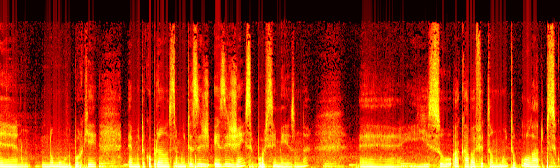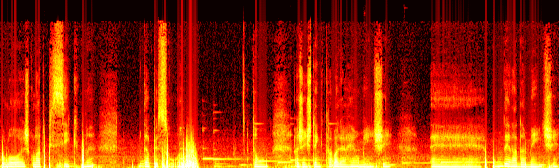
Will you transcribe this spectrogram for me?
é, no, no, mundo, porque é muita cobrança, muita exigência por si mesmo, né? É, e isso acaba afetando muito o lado psicológico, o lado psíquico, né? Da pessoa. Então, a gente tem que trabalhar realmente é, ponderadamente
